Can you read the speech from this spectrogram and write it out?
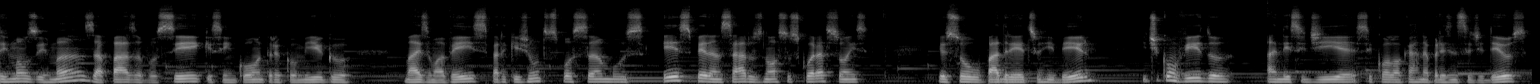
irmãos e irmãs, a paz a você que se encontra comigo mais uma vez, para que juntos possamos esperançar os nossos corações. Eu sou o Padre Edson Ribeiro e te convido a nesse dia se colocar na presença de Deus,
